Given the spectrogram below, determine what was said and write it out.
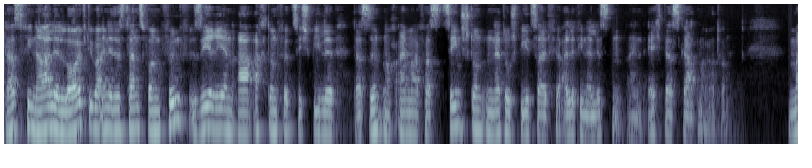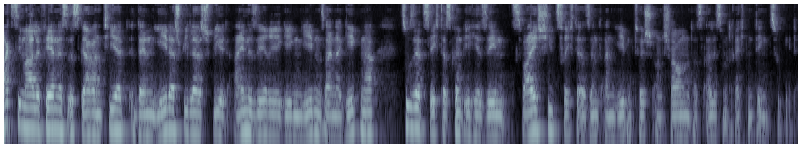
Das Finale läuft über eine Distanz von 5 Serien a 48 Spiele. Das sind noch einmal fast 10 Stunden Netto-Spielzeit für alle Finalisten, ein echter Skatmarathon. Maximale Fairness ist garantiert, denn jeder Spieler spielt eine Serie gegen jeden seiner Gegner. Zusätzlich, das könnt ihr hier sehen, zwei Schiedsrichter sind an jedem Tisch und schauen, dass alles mit rechten Dingen zugeht.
